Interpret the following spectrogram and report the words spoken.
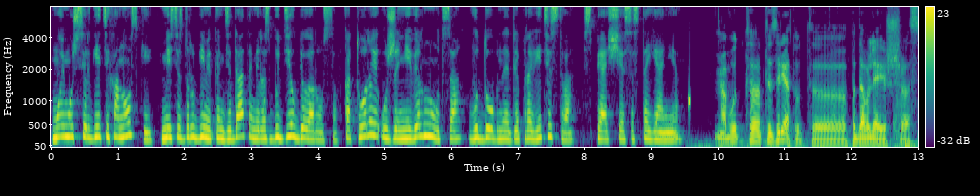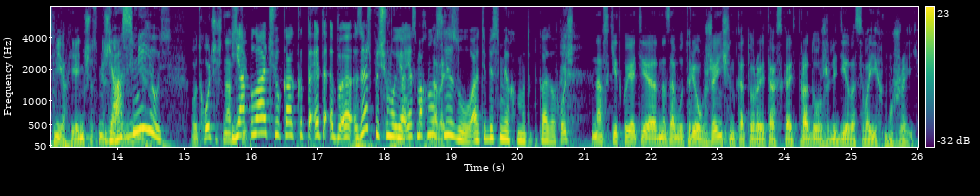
Мой муж Сергей Тихановский вместе с другими кандидатами разбудил белорусов, которые уже не вернутся в удобное для правительства спящее состояние. А вот э, ты зря тут э, подавляешь э, смех. Я ничего смешного Я не вижу. смеюсь. Вот хочешь на Я плачу, как это... это знаешь, почему я? Ну, Я смахнула давай. слезу, а тебе смехом это показалось. Хочешь, на вскидку я тебе назову трех женщин, которые, так сказать, продолжили дело своих мужей.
